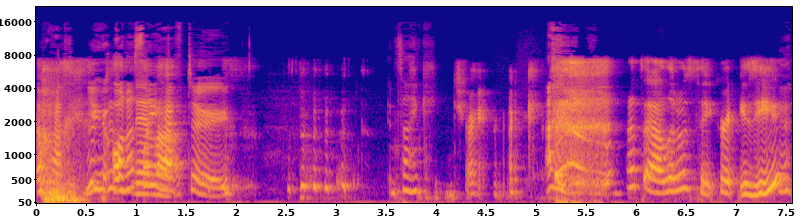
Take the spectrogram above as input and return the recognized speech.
You honestly never. have to. It's like, Train wreck. That's our little secret, Izzy.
